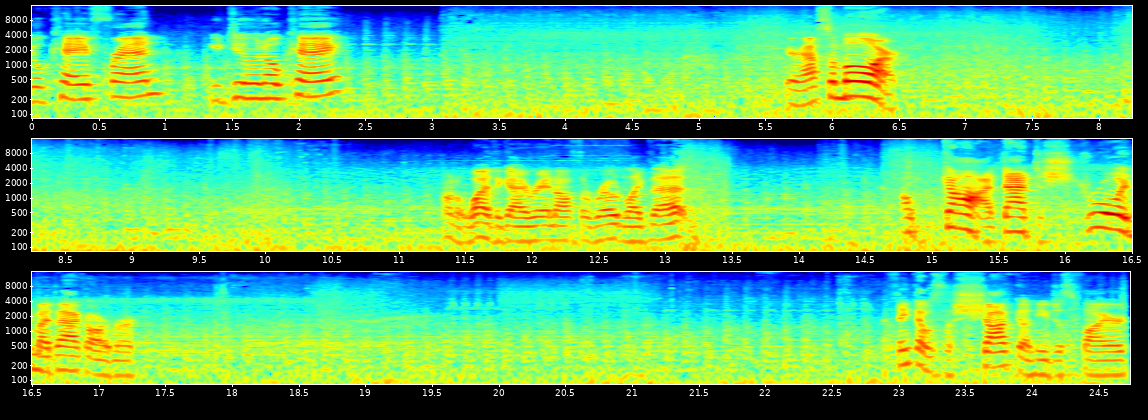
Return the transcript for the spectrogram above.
You okay, friend? You doing okay? Here, have some more. I don't know why the guy ran off the road like that. Oh god, that destroyed my back armor. I think that was the shotgun he just fired.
